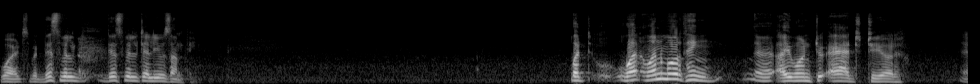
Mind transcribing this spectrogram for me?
words, but this will, this will tell you something. But one, one more thing uh, I want to add to your uh,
